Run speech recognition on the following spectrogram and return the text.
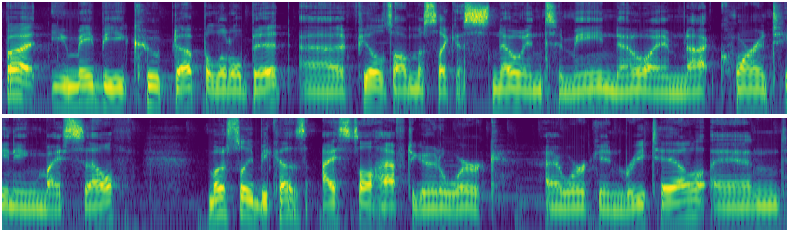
But you may be cooped up a little bit. Uh, it feels almost like a snow in to me. No, I am not quarantining myself, mostly because I still have to go to work. I work in retail, and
